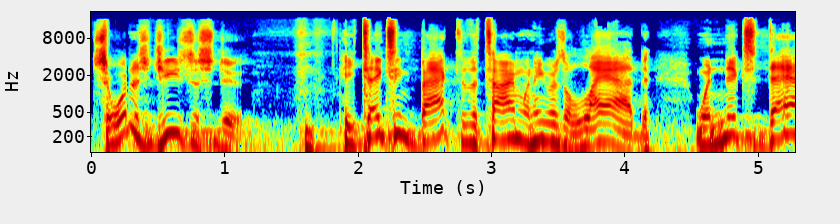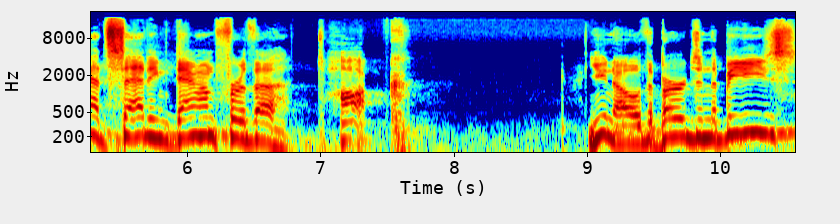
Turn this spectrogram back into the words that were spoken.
So what does Jesus do? He takes him back to the time when he was a lad, when Nick's dad sat him down for the talk. You know, the birds and the bees.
